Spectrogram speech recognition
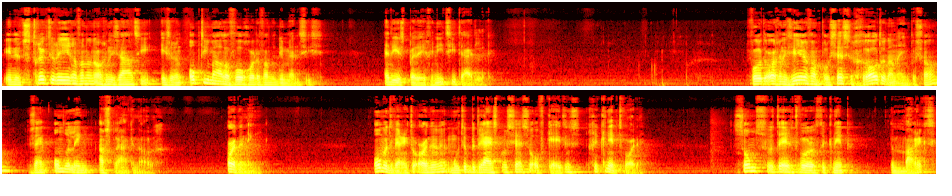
In het structureren van een organisatie is er een optimale volgorde van de dimensies. En die is per definitie tijdelijk. Voor het organiseren van processen groter dan één persoon zijn onderling afspraken nodig. Ordening. Om het werk te ordenen moeten bedrijfsprocessen of ketens geknipt worden. Soms vertegenwoordigt de knip een markt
